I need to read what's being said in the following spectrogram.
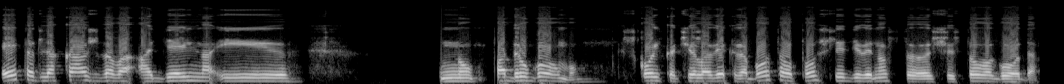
Это для каждого отдельно и ну, по-другому. Сколько человек работал после 1996 года.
